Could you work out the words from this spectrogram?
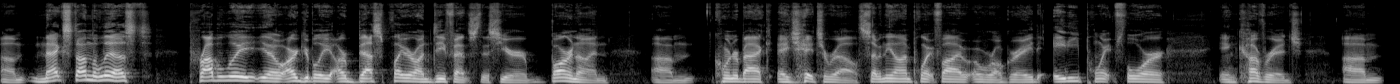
Um, next on the list, probably you know arguably our best player on defense this year, bar none. Um, cornerback AJ Terrell, seventy nine point five overall grade, eighty point four in coverage. Um,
